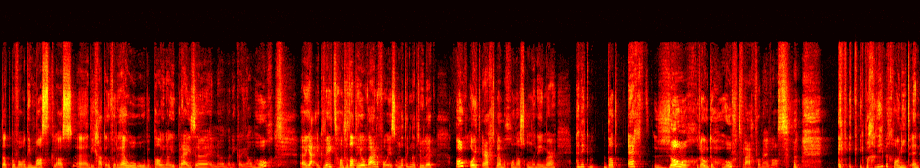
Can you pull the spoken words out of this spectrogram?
dat bijvoorbeeld die masterclass, die gaat over hè, hoe, hoe bepaal je nou je prijzen en wanneer kan je nou omhoog. Uh, ja, ik weet gewoon dat dat heel waardevol is, omdat ik natuurlijk ook ooit ergens ben begonnen als ondernemer. En ik, dat echt zo'n grote hoofdvraag voor mij was. ik, ik, ik begreep het gewoon niet. En,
